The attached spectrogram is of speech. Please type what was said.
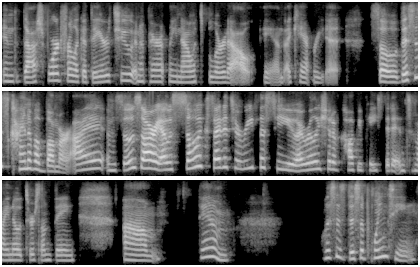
in the dashboard for like a day or two, and apparently now it's blurred out and I can't read it. So this is kind of a bummer. I am so sorry. I was so excited to read this to you. I really should have copy pasted it into my notes or something. Um, damn. This is disappointing.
